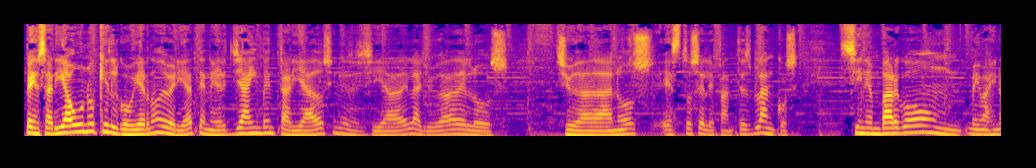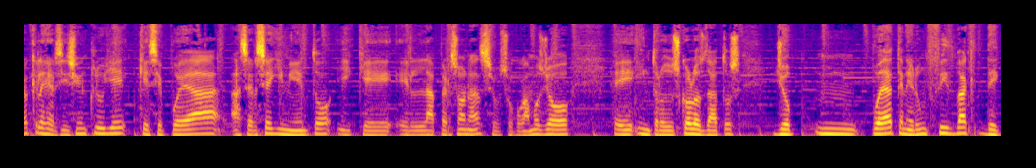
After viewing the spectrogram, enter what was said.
pensaría uno que el gobierno debería tener ya inventariado sin necesidad de la ayuda de los ciudadanos estos elefantes blancos. Sin embargo, mm, me imagino que el ejercicio incluye que se pueda hacer seguimiento y que eh, la persona, supongamos yo eh, introduzco los datos, yo mm, pueda tener un feedback de,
